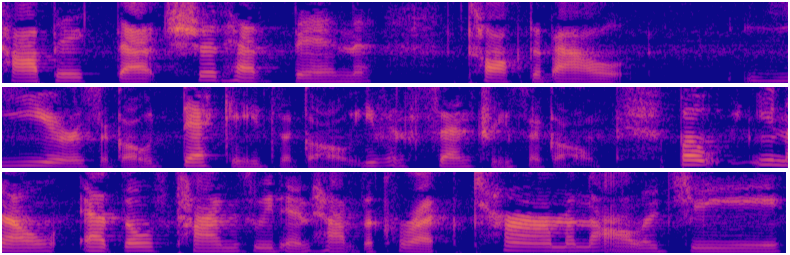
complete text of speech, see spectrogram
topic that should have been talked about years ago, decades ago, even centuries ago. But, you know, at those times we didn't have the correct terminology.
